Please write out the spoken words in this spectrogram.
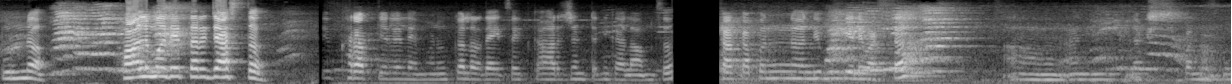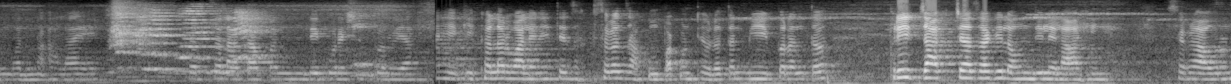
पूर्ण हॉलमध्ये तर जास्त. खराब केलेलं आहे म्हणून कलर द्यायचा इतका अर्जंट निघाला आमचं. काका पण निघून गेले वाटतं. आणि लक्ष पण स्कूलमधून आला आहे तर चला आता आपण डेकोरेशन करूया. आहे की कलरवाल्याने ते सगळं झाकून पाकून ठेवलं तर मी फ्रीज जागच्या जागी लावून दिलेला आहे. सगळं आवरून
